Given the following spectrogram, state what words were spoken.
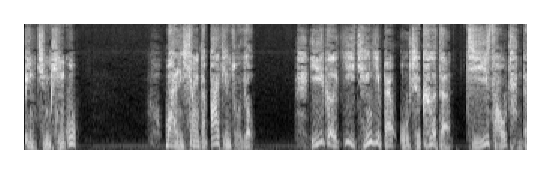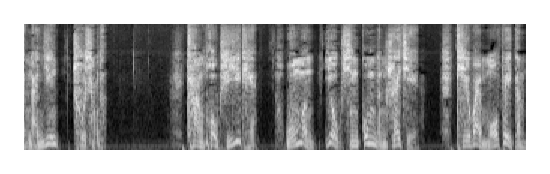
病情评估。晚上的八点左右，一个一千一百五十克的极早产的男婴出生了。产后十一天，吴梦右心功能衰竭，体外膜肺等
